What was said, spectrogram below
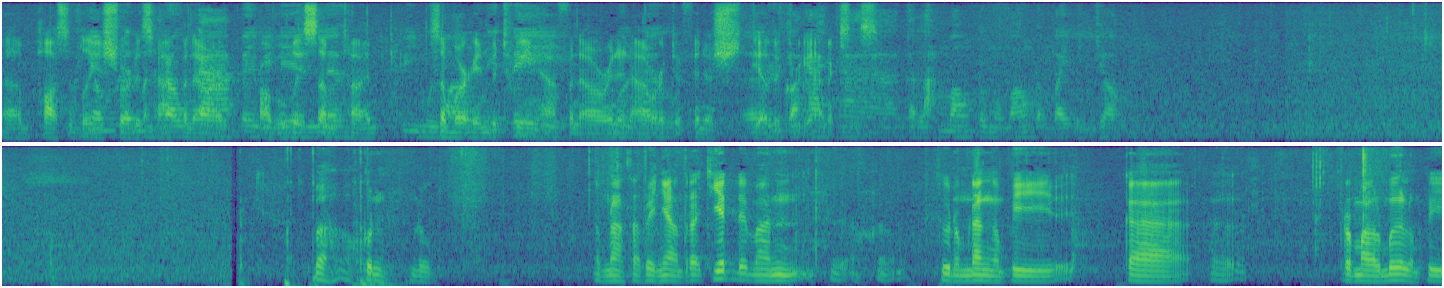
um, possibly as short as half an hour, probably sometime somewhere in between half an hour and an hour to finish the other three annexes. Thank. លះម៉ោងទៅ1ម៉ោងដើម្បីបញ្ចប់បាទអរគុណលោកតំណាងសហប្រញ្ញាអន្តរជាតិដែលបានជួនដំណឹងអំពីការអឺប្រមើលមើលអំពី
